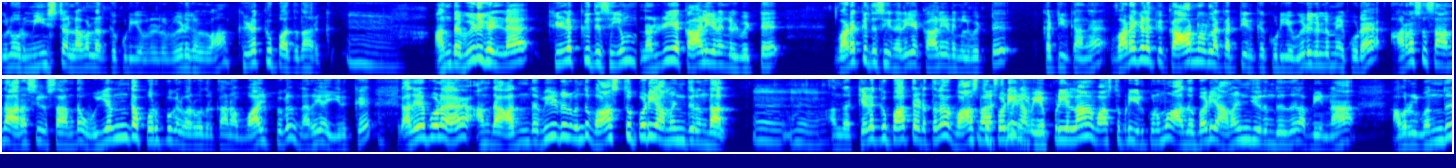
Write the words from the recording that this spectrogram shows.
இல்லை ஒரு மினிஸ்டர் லெவலில் இருக்கக்கூடியவர்கள் வீடுகள்லாம் கிழக்கு பார்த்து தான் இருக்கு. அந்த வீடுகளில் கிழக்கு திசையும் நிறைய காலியிடங்கள் விட்டு வடக்கு திசை நிறைய காலியிடங்கள் விட்டு கட்டியிருக்காங்க வடகிழக்கு கார்னரில் கட்டியிருக்கக்கூடிய வீடுகளிலுமே கூட அரசு சார்ந்த அரசியல் சார்ந்த உயர்ந்த பொறுப்புகள் வருவதற்கான வாய்ப்புகள் நிறைய இருக்கு அதே போல அந்த அந்த வீடு வந்து வாஸ்துப்படி அமைந்திருந்தால் அந்த கிழக்கு பார்த்த இடத்துல வாஸ்துப்படி. நம்ம எப்படியெல்லாம் வாஸ்துப்படி இருக்கணுமோ அதுபடி அமைஞ்சிருந்தது அப்படின்னா அவர்களுக்கு வந்து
